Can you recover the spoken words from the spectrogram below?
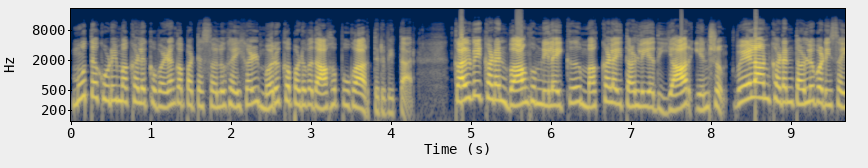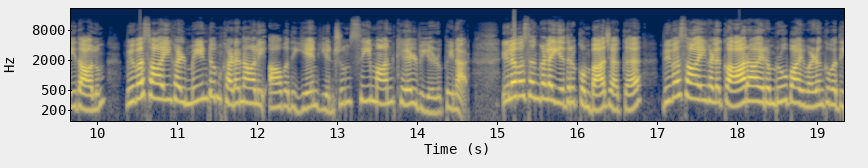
மூத்த குடிமக்களுக்கு வழங்கப்பட்ட சலுகைகள் மறுக்கப்படுவதாக புகார் தெரிவித்தார். கல்விக் கடன் வாங்கும் நிலைக்கு மக்களை தள்ளியது யார் என்றும் வேளாண் கடன் தள்ளுபடி செய்தாலும் விவசாயிகள் மீண்டும் கடனாளி ஆவது ஏன் என்றும் சீமான் கேள்வி எழுப்பினார். இலவசங்களை எதிர்க்கும் பாஜக விவசாயிகளுக்கு ஆறாயிரம் ரூபாய் வழங்குவது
